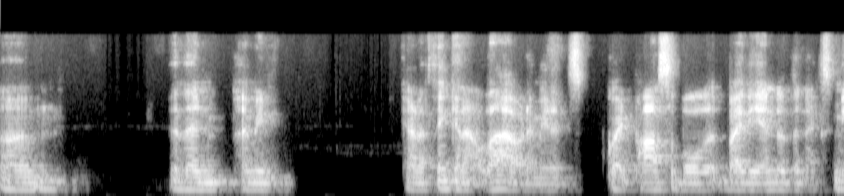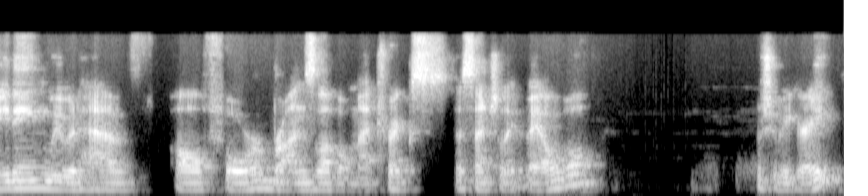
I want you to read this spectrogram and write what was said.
Um, and then, I mean, kind of thinking out loud, I mean, it's quite possible that by the end of the next meeting, we would have all four bronze level metrics essentially available. Which would be great.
